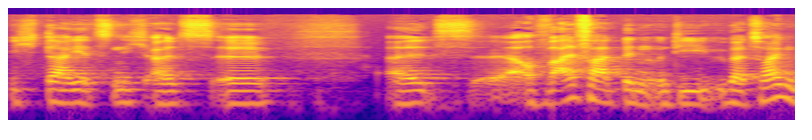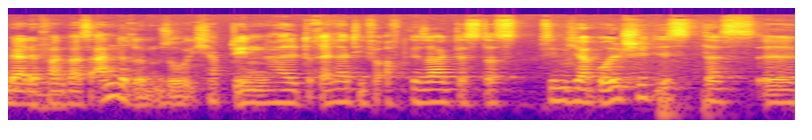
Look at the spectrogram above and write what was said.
ich da jetzt nicht als, äh, als äh, auf Wallfahrt bin und die überzeugen werde von was anderem. So, ich habe denen halt relativ oft gesagt, dass das ziemlicher Bullshit ist, dass äh,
